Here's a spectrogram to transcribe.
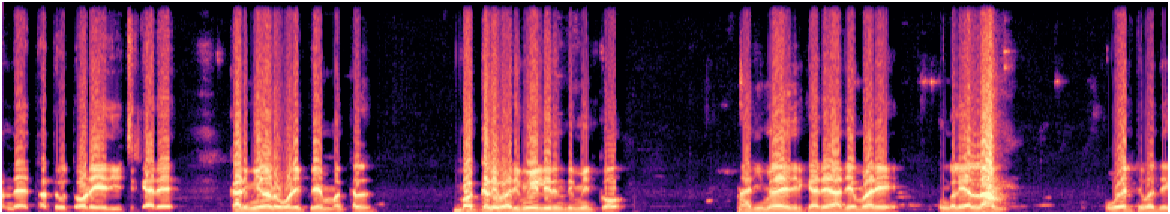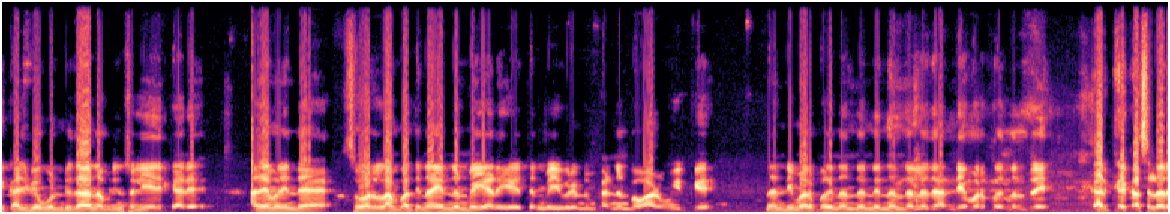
அந்த தத்துவத்தோடு எழுதி வச்சிருக்காரு. கடுமையான உழைப்பே மக்கள் மக்களை வறுமையில் இருந்து மீட்கும். அருமையாக எழுதியிருக்காரு. அதே மாதிரி உங்களை எல்லாம் உயர்த்துவது கல்வி ஒன்றுதான் அப்படின்னு சொல்லி எழுதியிருக்காரு. அதே மாதிரி இந்த சுவரெல்லாம் பார்த்தீங்கன்னா என்னென்பை என எழுத்தன்பை இவரெண்டும் கண்ணென்ப வாழும் உயிர்க்கு நன்றி மறப்பது நன்றன்று நன்றல்லது அன்றே மறப்பது நன்று. கற்க கசலர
